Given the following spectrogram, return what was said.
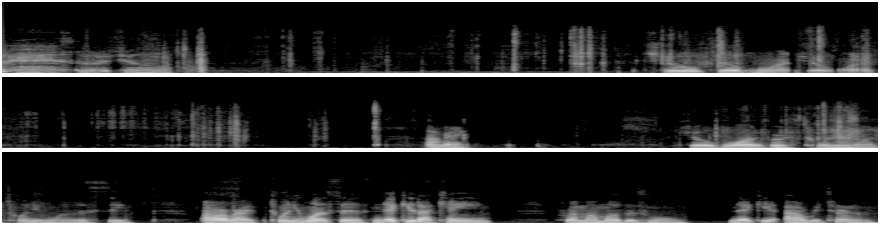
Okay, let's go to Job. Job, Job 1, Job 1. All right. Job 1, verse 21. 21, let's see. All right. 21 says, Naked I came from my mother's womb. Naked I'll return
